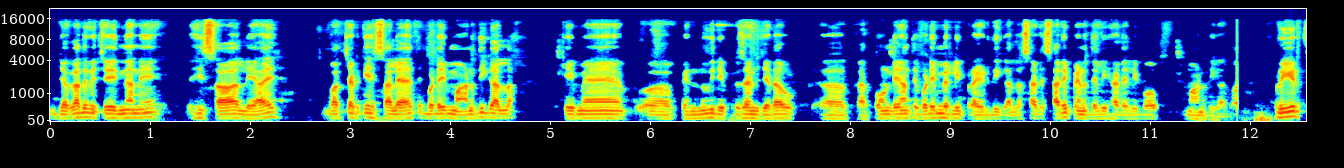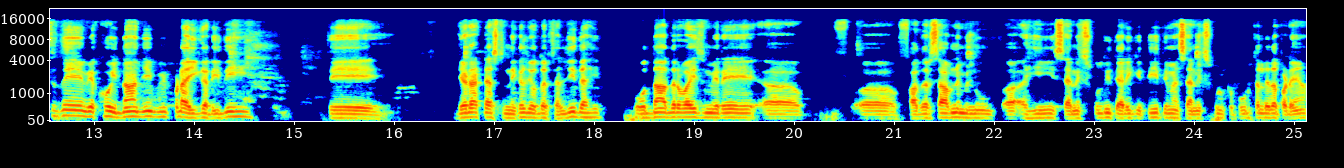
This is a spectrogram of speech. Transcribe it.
ਜਗ੍ਹਾ ਦੇ ਵਿੱਚ ਇਹਨਾਂ ਨੇ ਹਿੱਸਾ ਲਿਆ ਹੈ ਵੱਧ ਚੜ ਕੇ ਹਿੱਸਾ ਲਿਆ ਹੈ ਤੇ ਬੜੇ ਮਾਣ ਦੀ ਗੱਲ ਆ ਕਿ ਮੈਂ ਪਿੰਡ ਨੂੰ ਵੀ ਰਿਪਰੈਜ਼ੈਂਟ ਜਿਹੜਾ ਉਹ ਕਰ ਪਾਉਣ ਡਿਆ ਤੇ ਬੜੇ ਮੇਰੇ ਲਈ ਪ੍ਰਾਈਡ ਦੀ ਗੱਲ ਆ। ਸਾਡੇ ਸਾਰੇ ਪਿੰਡ ਦੇ ਲਈ ਸਾਡੇ ਲਈ ਬਹੁਤ ਮਾਣ ਦੀ ਗੱਲ ਆ। ਪ੍ਰੇਰਿਤ ਤੇ ਵੇਖੋ ਇਦਾਂ ਜੀ ਵੀ ਪੜ੍ਹਾਈ ਕਰੀਦੀ ਸੀ ਤੇ ਜਿਹੜਾ ਟੈਸਟ ਨਿਕਲ ਜਾ ਉਧਰ ਚੱਲ ਜੀਦਾ ਸੀ। ਉਦਾਂ ਅਦਰਵਾਈਜ਼ ਮੇਰੇ ਫਾਦਰ ਸਾਹਿਬ ਨੇ ਮੈਨੂੰ ਅ, ਸੈਨਿਕ ਸਕੂਲ ਦੀ ਤਿਆਰੀ ਕੀਤੀ ਤੇ ਮੈਂ ਸੈਨਿਕ ਸਕੂਲ ਕਪੂਰਥਲੇ ਦਾ ਪੜ੍ਹਿਆ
